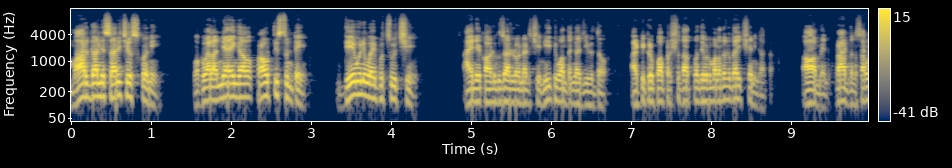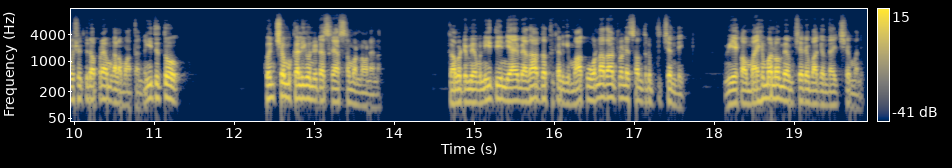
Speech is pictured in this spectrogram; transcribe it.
మార్గాన్ని సరి చేసుకొని ఒకవేళ అన్యాయంగా ప్రవర్తిస్తుంటే దేవుని వైపు చూచి ఆయన యొక్క అడుగుజాడలో నడిచి నీతివంతంగా జీవిద్దాం. అటు కృపా పరిశుధాత్మ దేవుడు మనందరికీ దయచేయండి కాక ఆమె ప్రార్థన సర్వశక్తిలో ప్రేమ గల మాత నీతితో కొంచెం కలిగి ఉండేట శ్రేష్టం అన్నాను నేను కాబట్టి మేము నీతి న్యాయం యథార్థత కలిగి మాకు ఉన్న దాంట్లోనే సంతృప్తి చెంది మీ యొక్క మహిమలో మేము చేరే భాగ్యం దయచేయమని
